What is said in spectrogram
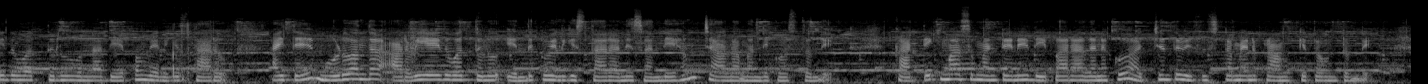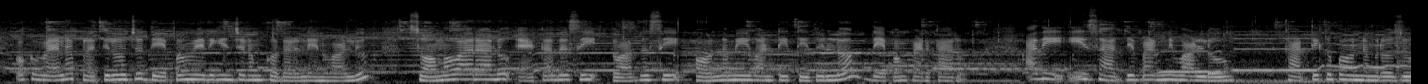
ఐదు వత్తులు ఉన్న దీపం వెలిగిస్తారు. అయితే మూడు వందల అరవై ఐదు వత్తులు ఎందుకు వెలిగిస్తారు అనే సందేహం చాలామందికి వస్తుంది. కార్తీక మాసం అంటేనే దీపారాధనకు అత్యంత విశిష్టమైన ప్రాముఖ్యత ఉంటుంది. ఒకవేళ ప్రతిరోజు దీపం వెలిగించడం కుదరలేని వాళ్ళు సోమవారాలు ఏకాదశి ద్వాదశి పౌర్ణమి వంటి తిథుల్లో దీపం పెడతారు. అది ఈ సాధ్యపడని వాళ్ళు కార్తీక పౌర్ణమి రోజు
